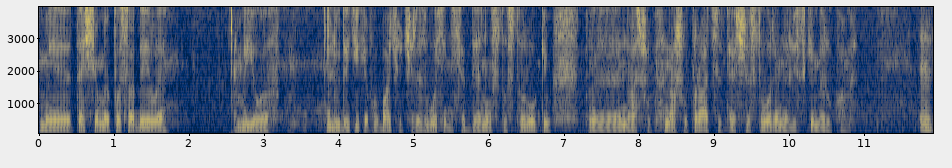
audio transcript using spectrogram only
Ми, те, що ми посадили, ми його. Люди тільки побачать через 80, 90, 100 років е, нашу, нашу працю, те, що створено людськими руками. Е,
